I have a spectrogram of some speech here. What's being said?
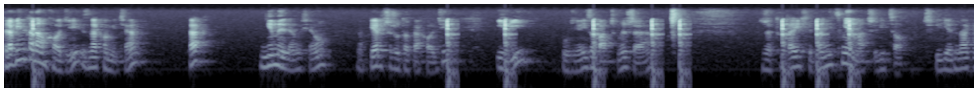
Drabinka nam chodzi znakomicie. Tak? Nie mylę się. Na pierwszy rzut oka chodzi. I później zobaczmy, że, że tutaj chyba nic nie ma. Czyli co? Czyli jednak,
